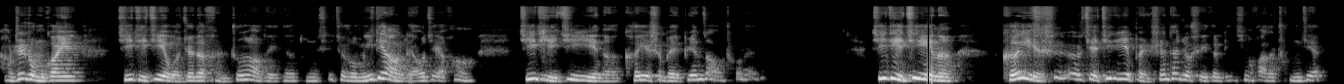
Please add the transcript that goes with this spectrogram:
好，这是我们关于集体记忆，我觉得很重要的一个东西，就是我们一定要了解哈，集体记忆呢可以是被编造出来的，集体记忆呢可以是，而且集体记忆本身它就是一个理性化的重建，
